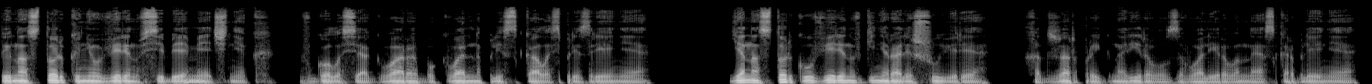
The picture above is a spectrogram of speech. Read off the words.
«Ты настолько не уверен в себе, мечник?» В голосе Агвара буквально плескалось презрение. «Я настолько уверен в генерале Шувере». Хаджар проигнорировал завуалированное оскорбление.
